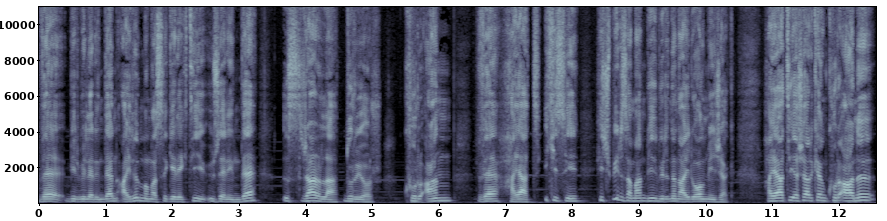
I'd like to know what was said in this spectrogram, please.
ve birbirlerinden ayrılmaması gerektiği üzerinde ısrarla duruyor. Kur'an ve hayat ikisi hiçbir zaman birbirinden ayrı olmayacak. Hayatı yaşarken Kur'an'ı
